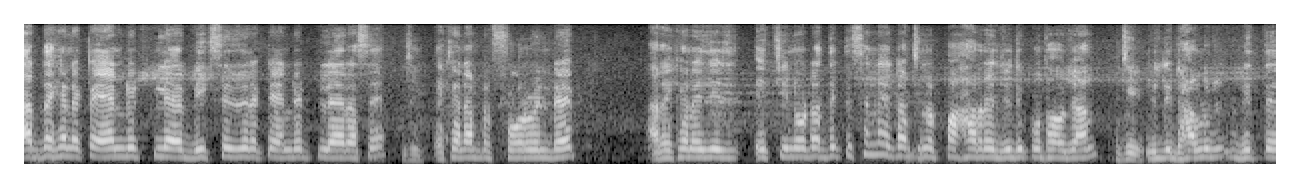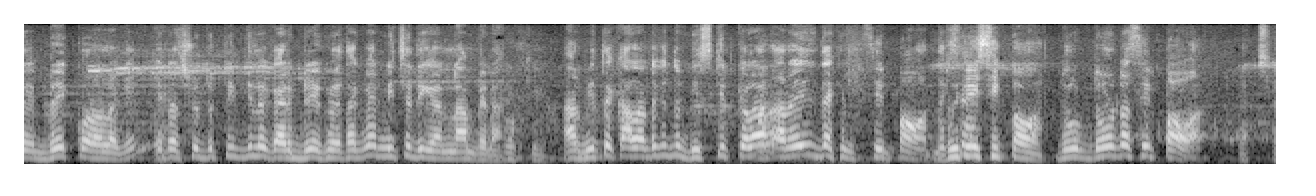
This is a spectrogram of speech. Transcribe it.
আর দেখেন একটা অ্যান্ড্রয়েড প্লেয়ার বিগ সাইজের একটা অ্যান্ড্রয়েড প্লেয়ার আছে। এখানে আপনার ফোর হুইল ড্রাইভ আর এখানে যে এই চিহ্নটা দেখতেছেন না? এটা আপনার পাহাড়ে যদি কোথাও যান যদি ঢালুর ভিতরে ব্রেক করা লাগে এটা শুধু টিপ দিলে গাড়ি ব্রেক হয়ে থাকবে নিচের দিকে আর নামবে না। আর ভিতরে কালারটা কিন্তু বিস্কিট কালার আর এই দেখেন সিট পাওয়ার দুইটাই সিট পাওয়ার দুটোটা সিট পাওয়ার আচ্ছা।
